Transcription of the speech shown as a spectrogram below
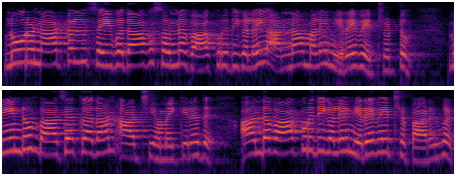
நூறு நாட்களில் செய்வதாக சொன்ன வாக்குறுதிகளை அண்ணாமலை நிறைவேற்றட்டும். மீண்டும் பாஜக தான் ஆட்சி அமைக்கிறது. அந்த வாக்குறுதிகளை நிறைவேற்ற பாருங்கள்.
